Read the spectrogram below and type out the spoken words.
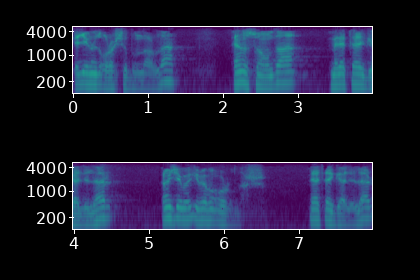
Gece uğraştı bunlarla. En sonunda melekler geldiler. Önce İbrahim'e ordular. Melekler geldiler.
